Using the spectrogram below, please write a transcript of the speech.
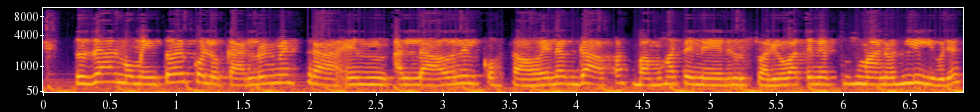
Entonces, al momento de colocarlo en nuestra, en, al lado, en el costado de las gafas, vamos a tener, el usuario va a tener sus manos libres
